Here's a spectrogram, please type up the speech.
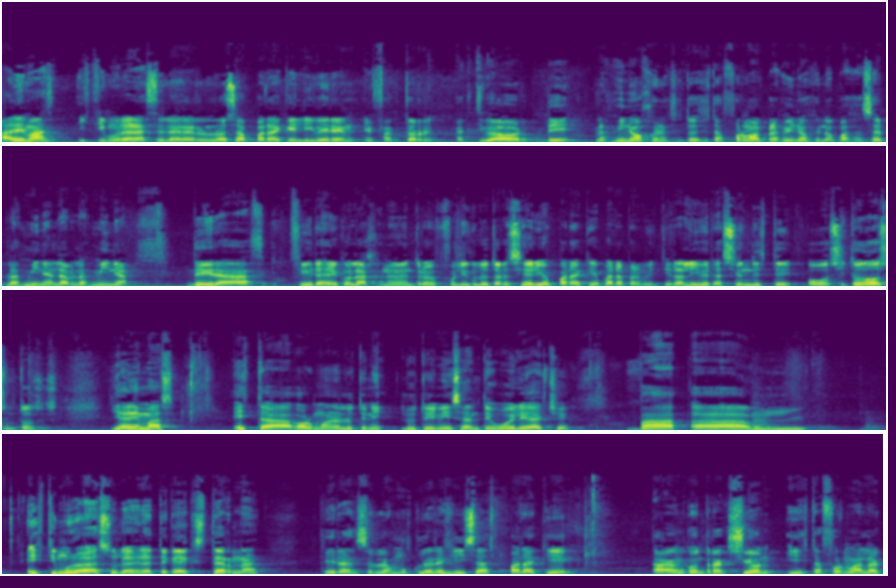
Además, estimula la célula granulosa para que liberen el factor activador de plasminógenos. Entonces, de esta forma, el plasminógeno pasa a ser plasmina. La plasmina degrada fibras de colágeno dentro del folículo terciario. ¿Para qué? Para permitir la liberación de este ovocito 2. Entonces, y además, esta hormona luteinizante o LH va a. Mm, estimular las células de la teca externa, que eran células musculares lisas, para que hagan contracción y esta forma la,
